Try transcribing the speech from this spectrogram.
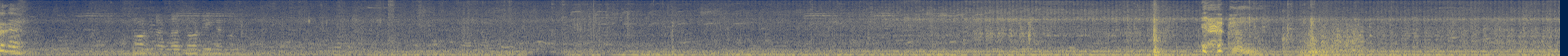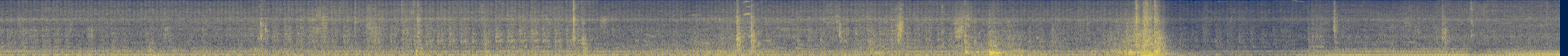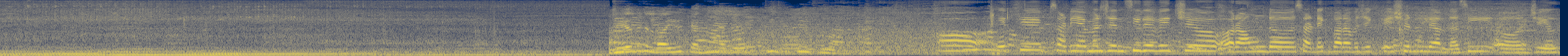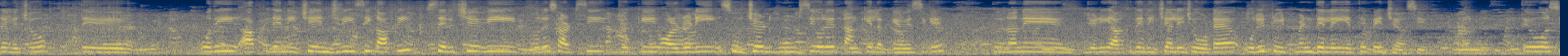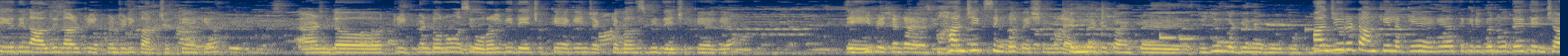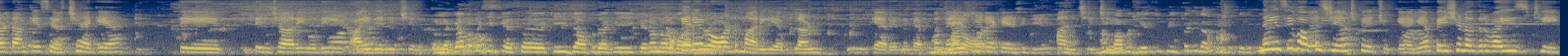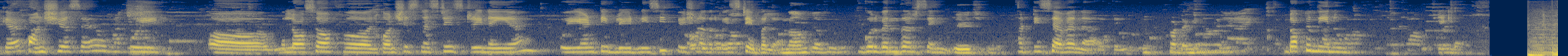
ਜੇਲ੍ਹ ਵਿੱਚ ਲੜਾਈ ਹੋਈ ਕੈਦੀ ਹੈ ਜੋ। ਕੀ ਕੀ ਸੁਣਾ ਇੱਥੇ ਸਾਡੀ ਐਮਰਜੈਂਸੀ ਦੇ ਵਿੱਚ ਅਰਾਊਂਡ 12:30 ਵਜੇ ਇੱਕ ਪੇਸ਼ੈਂਟ ਨੂੰ ਲਿਆਂਦਾ ਸੀ ਜੇਲ੍ਹ ਦੇ ਵਿੱਚੋਂ ਤੇ ਉਹਦੀ ਅੱਖ ਦੇ ਨੀਚੇ ਇੰਜਰੀ ਸੀ ਕਾਫੀ, ਸਿਰ 'ਚ ਵੀ ਉਹਦੇ ਸੱਟ ਸੀ, ਜੋ ਕਿ ਆਲਰੇਡੀ ਸੂਚਰਡ ਵੂੰਡ ਸੀ, ਉਹਦੇ ਟਾਂਕੇ ਲੱਗੇ ਹੋਏ ਸੀਗੇ। ਤੇ ਉਹਨਾਂ ਨੇ ਜਿਹੜੀ ਅੱਖ ਦੇ ਨੀਚੇ ਵਾਲੀ ਚੋਟ ਹੈ, ਉਹਦੀ ਟ੍ਰੀਟਮੈਂਟ ਦੇ ਲਈ ਇੱਥੇ ਭੇਜਿਆ ਸੀ। ਉਹਨਾਂ ਨੂੰ ਤੇ ਉਹ ਅਸੀਂ ਉਹਦੀ ਨਾਲ ਦੀ ਨਾਲ ਟ੍ਰੀਟਮੈਂਟ ਜਿਹੜੀ ਕਰ ਚੁੱਕੇ ਹੈਗੇ ਆ। ਐਂਡ ਟ੍ਰੀਟਮੈਂਟ ਉਹਨੂੰ ਅਸੀਂ ਓਰਲ ਵੀ ਦੇ ਚੁੱਕੇ ਹੈਗੇ ਇੰਜੈਕਟੇਬਲਸ ਵੀ ਦੇ ਚੁੱਕੇ ਹੈਗੇ ਆ। ਤੇ ਪੇਸ਼ੈਂਟ ਆਇਆ ਸੀ। ਹਾਂਜੀ ਇੱਕ ਸਿੰਗਲ ਪੇਸ਼ੈਂਟ ਨੂੰ ਲੈ ਕੇ ਕਿੰਨੇ ਕਿ ਟਾਈਮ ਤੇ ਸਟਿਚਸ ਲੱਗੇ ਨੇ ਫਿਰ ਹਾਂਜੀ ਉਹਦੇ ਟਾਂਕੇ ਲੱਗੇ ਹੈਗੇ ਆ ਤਕਰੀਬਨ ਉਹਦੇ ਤਿੰਨ ਚਾਰ ਟਾਂਕੇ ਸਿਰ 'ਚ ਹੈਗੇ ਆ ਤੇ ਤਿੰਨ ਚਾਰ ਹੀ ਉਹਦੀ ਆਈ ਦੇ ਨੀਚੇ ਲੱਗੇ ਲੱਗਾ ਪਤਾ ਕੀ ਕਿਸ ਕੀ ਜਾਪਦਾ ਕਿ ਕਿਹਨਾਂ ਨਾਲ ਰਹੇ ਰੋਡ ਮਾਰੀ ਹੈ ਬਲੰਟ ਕਹਿ ਰਹੇ ਨੇ ਵੈਪਨ ਹੈ ਤੋਂ ਲੈ। ਕੇ ਆਏ ਸੀ ਜੀ ਹਾਂਜੀ ਜੀ ਬਾਬਾ ਜੇਲ੍ਹ ਚ ਪੀਤਾ ਕਿ ਡਾਕਟਰ ਕਿਤੇ ਨਹੀਂ ਅਸੀਂ ਵਾਪਸ ਚੇਂਜ ਭੇਜ ਚੁੱਕੇ ਹੈਗੇ ਆ। ਪੇਸ਼ੈਂਟ ਅਦਰਵਾਈਜ਼ ਠੀਕ ਹੈ ਕੌਨਸ਼ੀਅਸ ਹੈ ਉਹਨੂੰ ਕੋਈ ਲਾਸ ਆਫ ਕੌਨਸ਼ੀਅਸਨੈਸ ਦੀ ਹਿਸਟਰੀ ਨਹੀਂ ਹੈ। ਕੋਈ ਐਂਟੀ ਬਲੀਡ ਨਹੀਂ ਸੀ ਪੇਸ਼ੈਂਟ ਅਦਰਵਾਈਜ਼ ਸਟੇਬਲ ਹੈ ਨਾਮ ਕੀ ਸੀ ਗੁਰਵਿੰਦਰ ਸਿੰਘ ਏਜ 37 ਹੈ ਆਈ ਥਿੰਕ ਤੁਹਾਡਾ ਕੀ ਨਾਮ ਹੈ ਜੀ doctor Meenu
